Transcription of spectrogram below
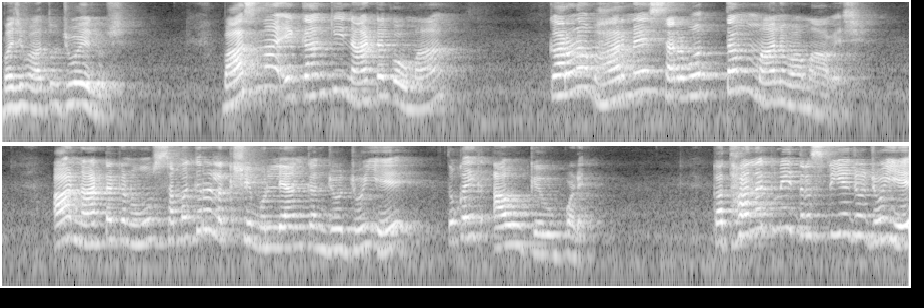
ભજવાતું જોયેલું છે. ભાસના એકાંકી નાટકોમાં કર્ણભારને સર્વોત્તમ માનવામાં આવે છે. આ નાટકનું સમગ્રલક્ષી મૂલ્યાંકન જો જોઈએ તો કંઈક આવું કહેવું પડે. કથાનકની દ્રષ્ટિએ જો જોઈએ,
